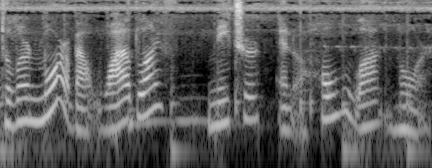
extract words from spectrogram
to learn more about wildlife, nature, and a whole lot more.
